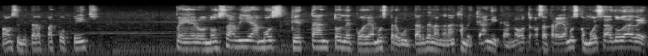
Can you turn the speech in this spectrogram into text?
vamos a invitar a Paco Pitch, pero no sabíamos qué tanto le podíamos preguntar de la naranja mecánica, ¿no? O sea, traíamos como esa duda de,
